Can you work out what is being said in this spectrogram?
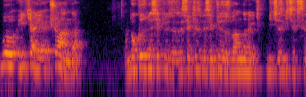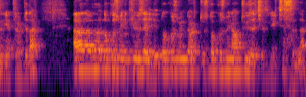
bu hikaye şu anda 9800 ve 8800 bandını iki- bir çizgi çizgisini yatırımcılar. Aralarda da 9250, 9400, 9600'e çizgiyi çizsinler.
